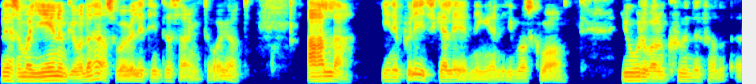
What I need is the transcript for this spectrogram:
Det som var genomgående här som var väldigt intressant var ju att alla i den politiska ledningen i Moskva gjorde vad de kunde för att eh,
